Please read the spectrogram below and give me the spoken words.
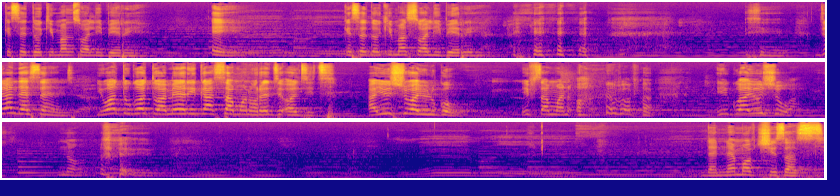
Que ces documents soient libérés Eh, que ces documents soient libérés Do you understand? You want to go to America, someone already holds it. Are you sure you'll go? If someone, oh, Papa, you are you sure? No. The name of Jesus,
